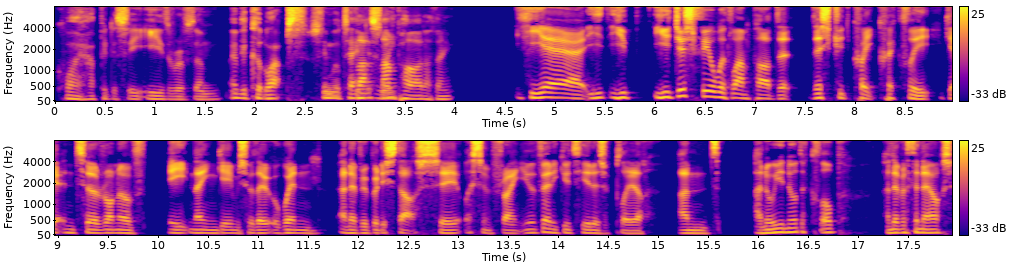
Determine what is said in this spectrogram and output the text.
Quite happy to see either of them maybe collapse La- simultaneously. Lampard, I think. Yeah, you, you you just feel with Lampard that this could quite quickly get into a run of eight, nine games without a win, and everybody starts to say, "Listen, Frank, you're very good here as a player, and I know you know the club and everything else,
